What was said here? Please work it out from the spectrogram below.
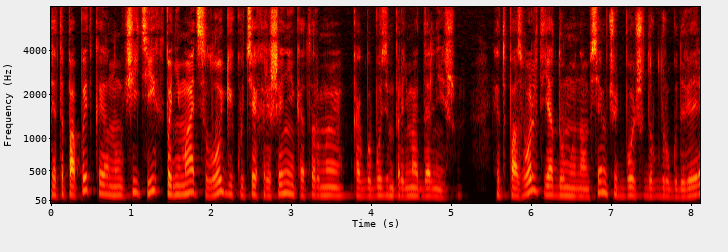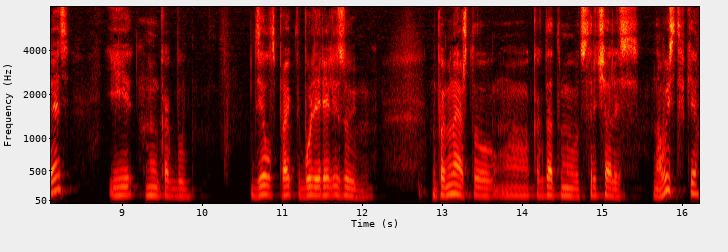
Это попытка научить их понимать логику тех решений, которые мы как бы будем принимать в дальнейшем. Это позволит, я думаю, нам всем чуть больше друг другу доверять и, ну, как бы делать проекты более реализуемыми. Напоминаю, что э, когда-то мы вот встречались на выставке,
